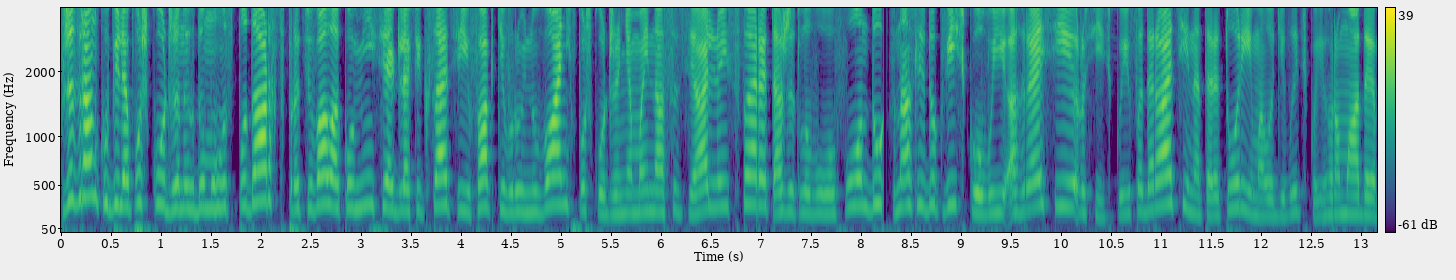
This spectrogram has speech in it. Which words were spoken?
Вже зранку біля пошкоджених домогосподарств працювала комісія для фіксації фактів руйнувань, пошкодження майна соціальної сфери та житлового фонду внаслідок військової агресії Російської Федерації на території Малодівицької громади.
